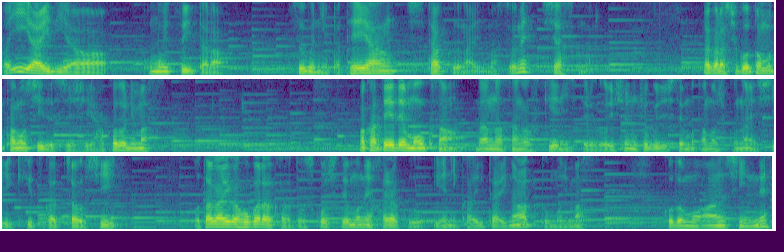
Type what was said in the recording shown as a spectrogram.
まいいアイディア思いついたらすぐにやっぱ提案したくなりますよね。しやすくなる。だから仕事も楽しいですしはかどります、まあ、家庭でも奥さん旦那さんが不機嫌にしてると一緒に食事しても楽しくないし気使っちゃうしお互いが朗らかだと少しでもね早く家に帰りたいなと思います。子供安心ね。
